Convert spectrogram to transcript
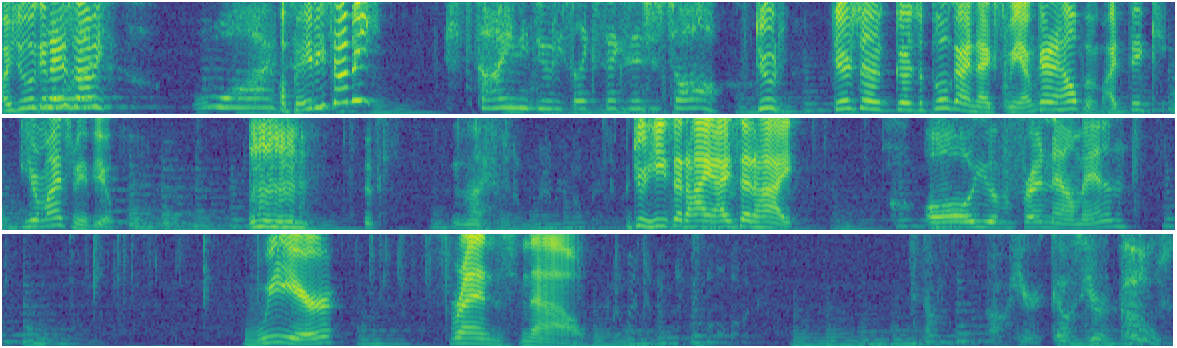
are you looking at a zombie? What? A baby zombie? He's tiny, dude. He's like six inches tall. Dude, there's a there's a blue guy next to me. I'm gonna help him. I think he reminds me of you. it's that's nice. Dude, he said hi. I said hi. Oh, you have a friend now, man. We're friends now. Oh, oh, here it goes. Here it goes.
